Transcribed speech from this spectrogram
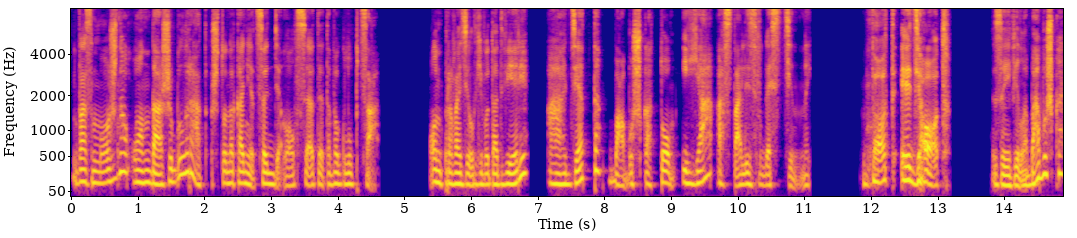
Возможно, он даже был рад, что наконец отделался от этого глупца. Он проводил его до двери, а Детта, бабушка, Том и я остались в гостиной. «Вот идиот!» — заявила бабушка,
